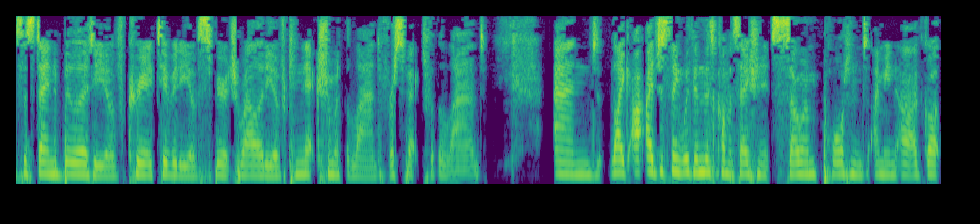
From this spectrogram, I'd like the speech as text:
sustainability, of creativity, of spirituality, of connection with the land, of respect for the land. And like, I, I just think within this conversation, it's so important. I mean, I've got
